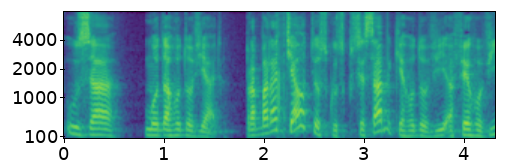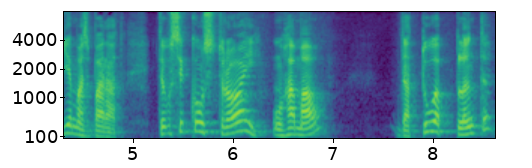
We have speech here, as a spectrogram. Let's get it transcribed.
usar modal rodoviário para baratear os teus custos, porque você sabe que a rodovia, a ferrovia é mais barata. Então você constrói um ramal da tua planta,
